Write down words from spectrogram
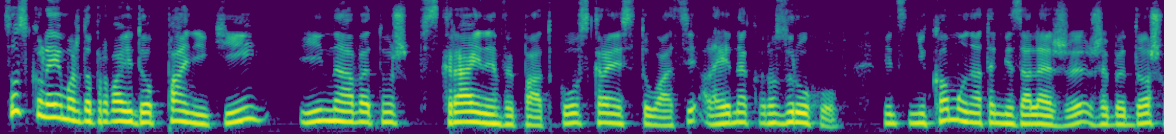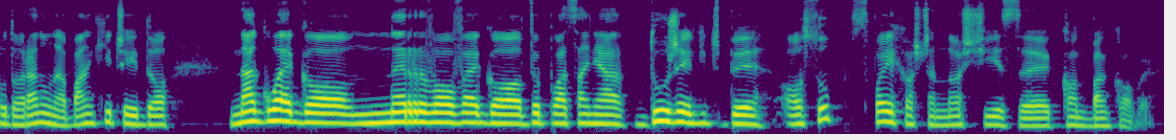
co z kolei może doprowadzić do paniki i nawet już w skrajnym wypadku, w skrajnej sytuacji, ale jednak rozruchów. Więc nikomu na tym nie zależy, żeby doszło do ranu na banki, czyli do nagłego, nerwowego wypłacania dużej liczby osób swoich oszczędności z kont bankowych.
